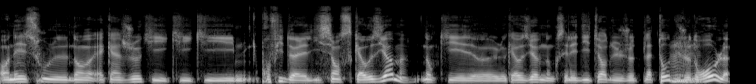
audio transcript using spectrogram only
On est sous le- dans, avec un jeu qui, qui, qui profite de la licence Chaosium, donc qui est euh, le Chaosium, donc c'est l'éditeur du jeu de plateau, du jeu de rôle,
